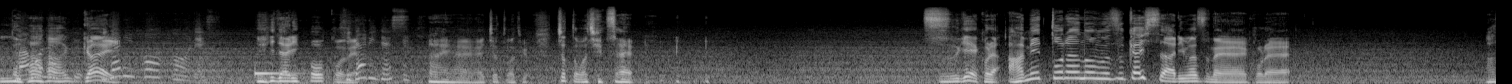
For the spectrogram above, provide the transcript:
長い。左方向です。左方向で左です。はいはいはい。ちょっと待ってちょっと待ちください。すげえこれアメトラの難しさありますねこれ。あ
